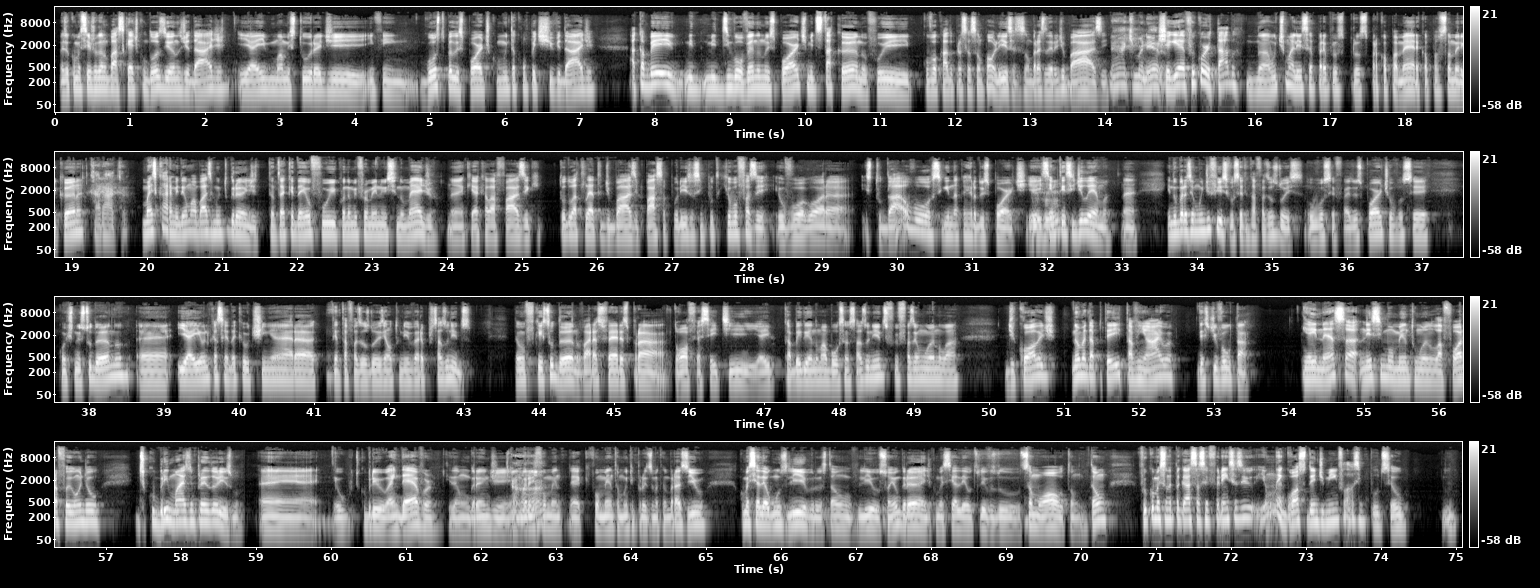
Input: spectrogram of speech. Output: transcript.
Mas eu comecei jogando basquete com 12 anos de idade, e aí uma mistura de, enfim, gosto pelo esporte com muita competitividade. Acabei me, me desenvolvendo no esporte, me destacando, fui convocado para a Seleção Paulista, Seleção Brasileira de Base. Ah, que maneiro. Cheguei, fui cortado na última lista para a Copa América, Copa Sul-Americana. Caraca. Mas, cara, me deu uma base muito grande. Tanto é que daí eu fui, quando eu me formei no ensino médio, né, que é aquela fase que todo atleta de base passa por isso, assim, puta, o que eu vou fazer? Eu vou agora estudar ou vou seguir na carreira do esporte? E aí Uhum. sempre tem esse dilema, né? E no Brasil é muito difícil você tentar fazer os dois. Ou você faz o esporte, ou você continua estudando. é, e aí a única saída que eu tinha era tentar fazer os dois em alto nível, era para os Estados Unidos. Então eu fiquei estudando, várias férias para TOEFL, SAT, e aí acabei ganhando uma bolsa nos Estados Unidos, fui fazer um ano lá de college, não me adaptei, estava em Iowa, decidi voltar. E aí, nessa, nesse momento, um ano lá fora, foi onde eu descobri mais o empreendedorismo. É, eu descobri a Endeavor, que é um grande, um Aham. grande fomen- é, que fomenta muito empreendedorismo aqui no Brasil. Comecei a ler alguns livros, então li o Sonho Grande, comecei a ler outros livros do Sam Walton. Então, fui começando a pegar essas referências e, e um negócio dentro de mim falava assim, putz, eu,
